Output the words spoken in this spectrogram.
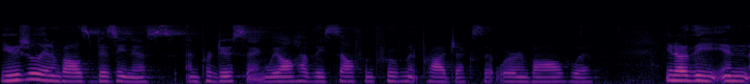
Usually it involves busyness and producing. We all have these self-improvement projects that we're involved with. You know, the, in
